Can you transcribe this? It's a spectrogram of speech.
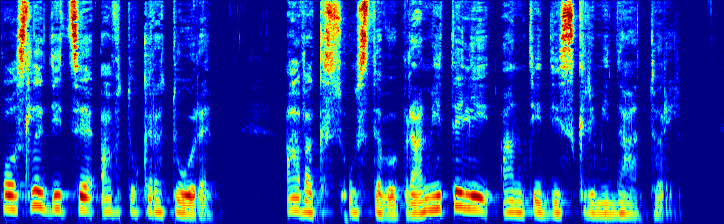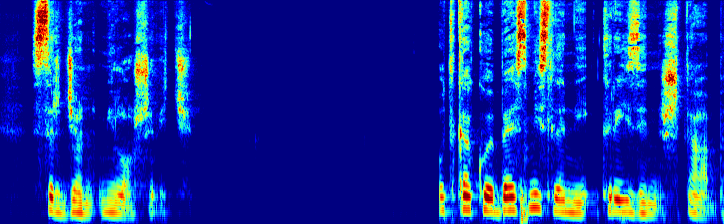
Posledice autokrature. Avaks ustavobranitelji, antidiskriminatori. Srđan Milošević. Od kako je besmisleni krizin štab,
